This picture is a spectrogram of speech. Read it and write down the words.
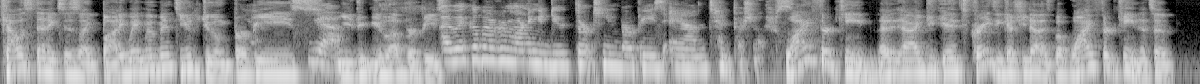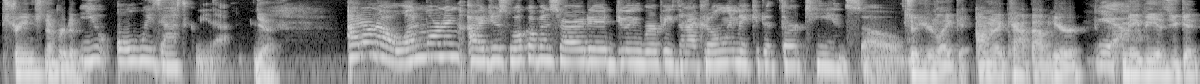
Calisthenics is like body weight movements. You do them burpees. Yeah. You do, you love burpees. I wake up every morning and do 13 burpees and 10 push-ups. why 13? I, I- it's crazy because she does, but why 13? It's a strange number to. You always ask me that. Yeah. I don't know. One morning I just woke up and started doing burpees and I could only make it to 13. So, So you're like, I'm going to cap out here. yeah. Maybe as you get,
